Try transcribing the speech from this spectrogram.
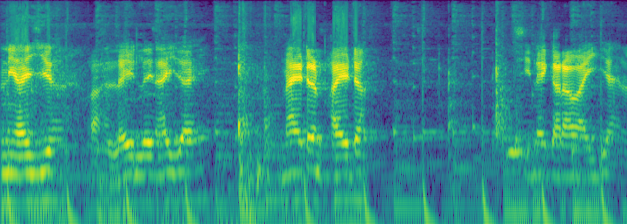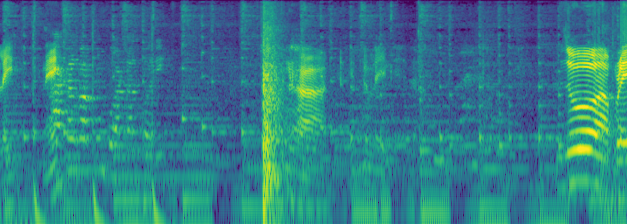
ની આવી ગયા લઈ લઈને આવી જાય નાઇટ એન્ડ ફાઇટ સિલાઈ કરાવવા આવી ગયા લઈ નહીં? હા લઈ જો, આપણે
